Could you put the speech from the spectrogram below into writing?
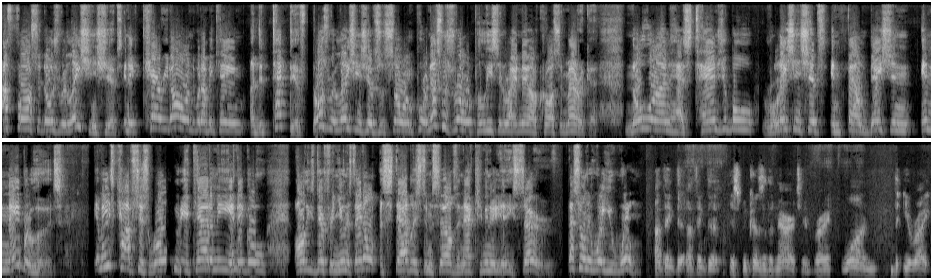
I fostered those relationships and it carried on when I became a detective. Those relationships are so important. That's what's wrong with policing right now across America. No one has tangible relationships and foundation in neighborhoods. I mean, these cops just roll through the academy and they go all these different units. They don't establish themselves in that community they serve. That's the only way you win. I think that I think that it's because of the narrative, right? One, that you're right.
